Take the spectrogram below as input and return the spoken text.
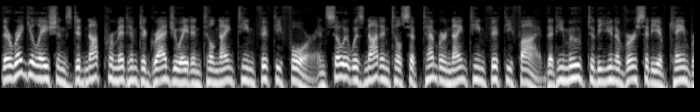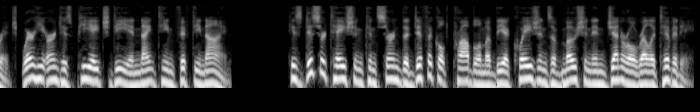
Their regulations did not permit him to graduate until 1954 and so it was not until September 1955 that he moved to the University of Cambridge, where he earned his PhD in 1959. His dissertation concerned the difficult problem of the equations of motion in general relativity.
